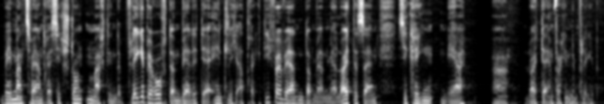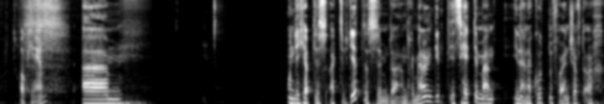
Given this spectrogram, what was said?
wenn man 32 Stunden macht in der Pflegeberuf, dann werdet ihr endlich attraktiver werden, dann werden mehr Leute sein, sie kriegen mehr äh, Leute einfach in den Pflegeberuf. Okay. Ähm, und ich habe das akzeptiert, dass es eben da andere Meinungen gibt. Jetzt hätte man in einer guten Freundschaft auch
